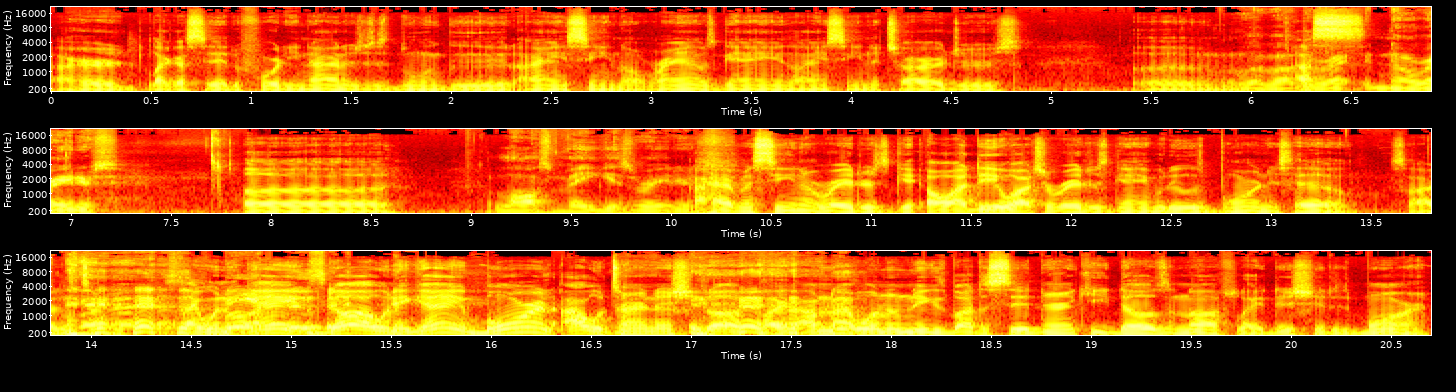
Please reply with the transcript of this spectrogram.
I heard, like I said, the 49ers is doing good. I ain't seen no Rams games. I ain't seen the Chargers. Um, What about I the Ra- no Raiders? uh, Las Vegas Raiders. I haven't seen a Raiders game. Oh, I did watch a Raiders game, but it was boring as hell. So I just turned it. like when the game, dog, when the game boring, I would turn that shit off. Like I'm not one of them niggas about to sit there and keep dozing off. Like this shit is boring.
